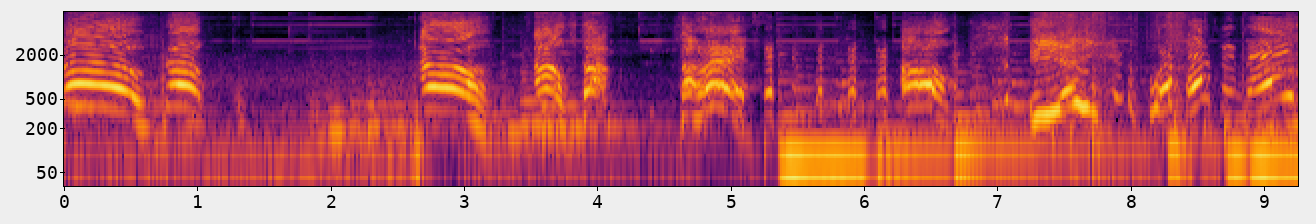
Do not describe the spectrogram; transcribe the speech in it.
Oh! No! Oh! Oh, stop! Stop playing! Oh! What happened, babe?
